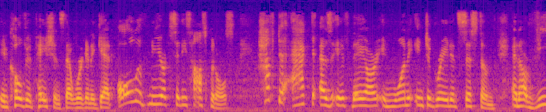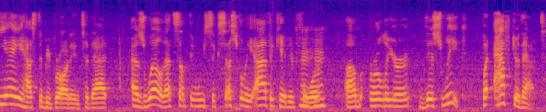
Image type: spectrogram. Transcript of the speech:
in COVID patients that we're going to get, all of New York City's hospitals have to act as if they are in one integrated system. And our VA has to be brought into that as well. That's something we successfully advocated for mm-hmm. um, earlier this week. But after that,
